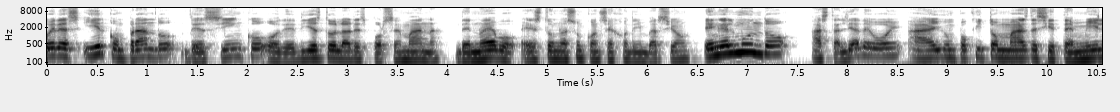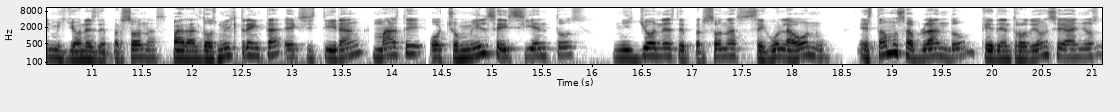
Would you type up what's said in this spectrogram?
puedes ir comprando de 5 o de 10 dólares por semana. De nuevo, esto no es un consejo de inversión. En el mundo hasta el día de hoy hay un poquito más de 7 mil millones de personas. Para el 2030 existirán más de 8.600 millones de personas según la ONU. Estamos hablando que dentro de 11 años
